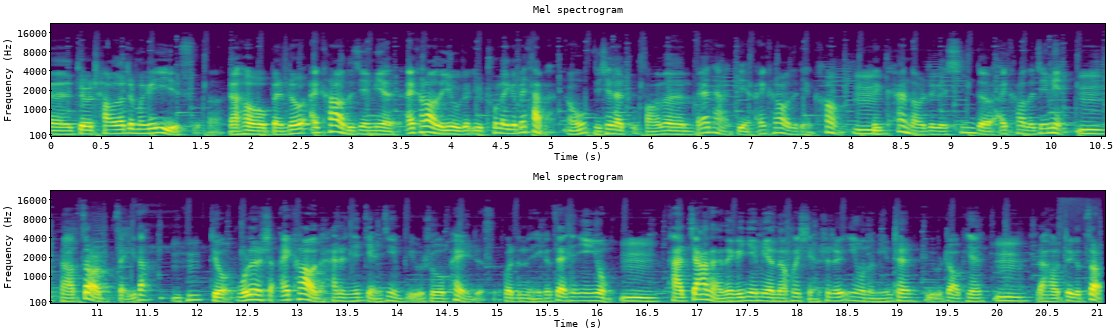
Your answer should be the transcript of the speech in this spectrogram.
呃，就差不多这么个意思啊。然后本周 iCloud 界面，iCloud 又有个又出了一个 beta 版，哦，你现在访问 beta 点 iCloud 点 com，、嗯可以看到这个新的 iCloud 界面，嗯然后字儿贼大，嗯哼，就无论是 iCloud 还是你点进，比如说 Pages 或者哪一个在线应用，嗯它加载那个页面呢会显示这个应用的名称，比如照片，嗯然后这个字儿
